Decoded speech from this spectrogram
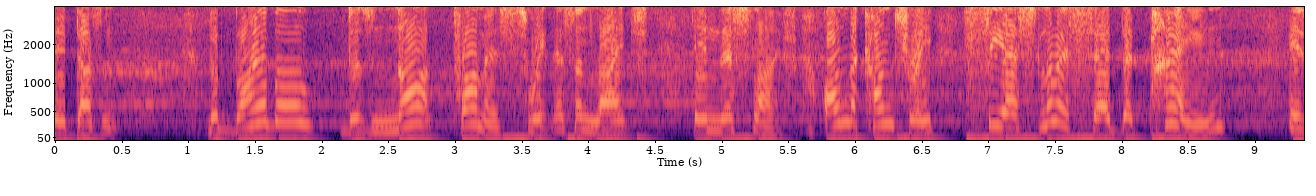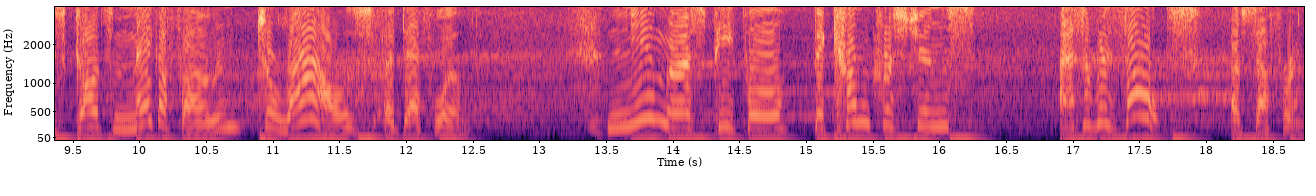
It doesn't. The Bible does not promise sweetness and light in this life. On the contrary, C.S. Lewis said that pain is God's megaphone to rouse a deaf world. Numerous people become Christians as a result of suffering.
